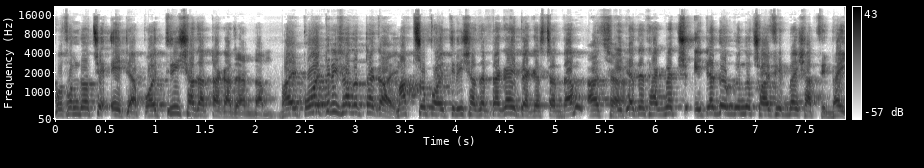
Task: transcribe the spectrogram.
প্রথমটা হচ্ছে এটা পঁয়ত্রিশ হাজার টাকা যার দাম। ভাই পঁয়ত্রিশ হাজার টাকায়? মাত্র পঁয়ত্রিশ হাজার টাকা এই প্যাকেজটার দাম। আচ্ছা। এটাতে থাকবে এটাতেও কিন্তু ছয় ফিট বাই সাত ফিট ভাই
